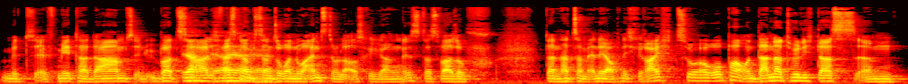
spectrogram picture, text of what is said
mit Elfmeter Dams in Überzahl. Ja, ich weiß ja, nicht, ob es dann sogar nur 1-0 ausgegangen ist. Das war so, pff, dann hat es am Ende ja auch nicht gereicht zu Europa. Und dann natürlich das, ähm,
